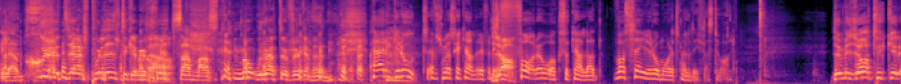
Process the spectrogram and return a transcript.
glömt. skjutjärnspolitiker med skitsamma morötter och fru kanin. Herr Groth, eftersom jag ska kalla det för det, Ja. Farao också kallad. Vad säger du om årets melodifestival? Ja, men jag, tycker,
